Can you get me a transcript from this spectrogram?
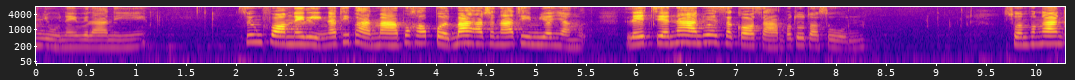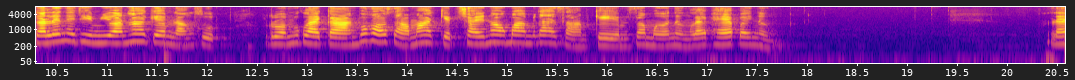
นอยู่ในเวลานี้ ซึ่งฟอร์มในลีกนัดที่ผ่านมา พวกเขาเปิดบ้านเอาชนะทีมเยือนอย่างเลเจียนาด้วยสกอร์ 3 ประตูต่อ 0 ส่วนผลงานการเล่นในทีมเยือน 5 เกมหลังสุด รวมทุกรายการ พวกเขาสามารถเก็บชัยนอกบ้านไปได้ 3 เกม เสมอ 1 และแพ้ไป 1 และ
